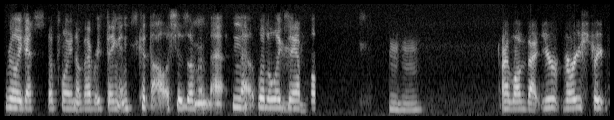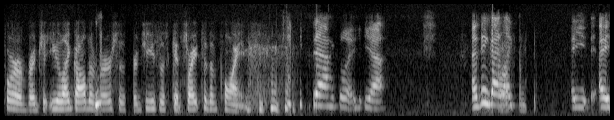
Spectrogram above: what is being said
really gets to the point of everything in Catholicism in that in that little example. Mm-hmm. I love that. You're very straightforward, Bridget. You like all the verses where Jesus gets right to the point. Exactly. Yeah. I think I like Awesome. I, I,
